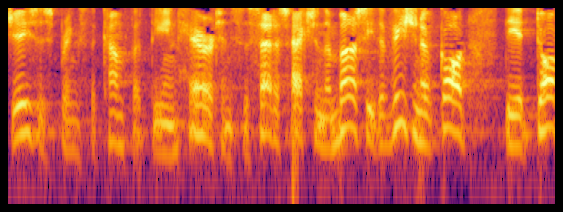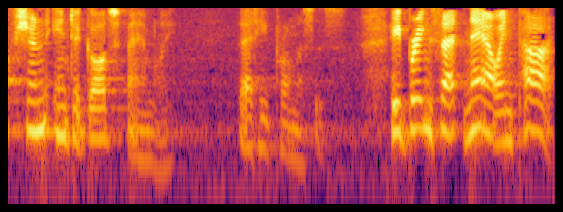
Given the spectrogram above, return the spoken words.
Jesus brings the comfort, the inheritance, the satisfaction, the mercy, the vision of God, the adoption into God's family that he promises. He brings that now in part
